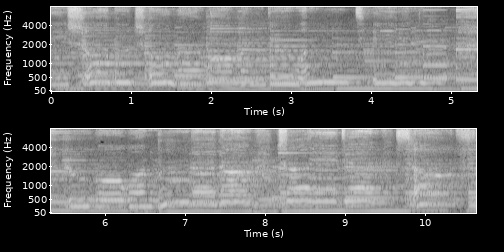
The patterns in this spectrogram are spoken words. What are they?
你说不出来我们的问题。如果我能得到这一点小聪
